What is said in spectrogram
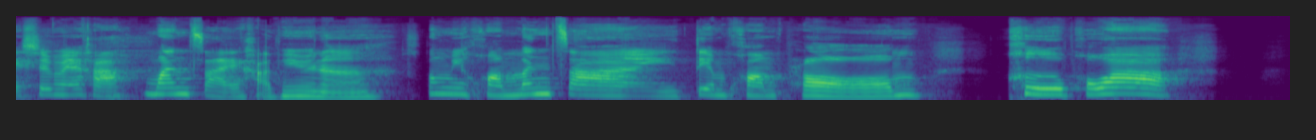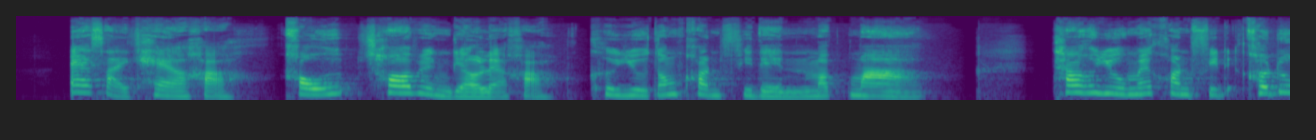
กใช่ไหมคะ มั่นใจค่ะพี่มิวนะ ต้องมีความมั่นใจ เตรียมความพร้อม คือเพราะว่าแอร์สายแขกค่ะ เขาชอบอย่างเดียวเลยค่ะ คืออยู่ต้องคอนฟ ident มาก ๆ ถ้าอยู่ไม่คอนฟ ident เขาดู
